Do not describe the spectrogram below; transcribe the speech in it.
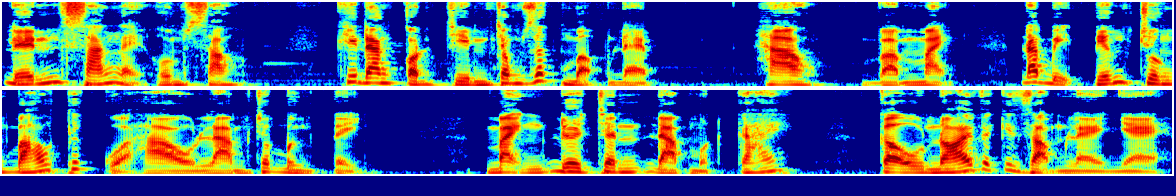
Đến sáng ngày hôm sau, khi đang còn chìm trong giấc mộng đẹp, Hào và Mạnh đã bị tiếng chuông báo thức của Hào làm cho bừng tỉnh. Mạnh đưa chân đạp một cái, cậu nói với cái giọng lè nhẹ:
